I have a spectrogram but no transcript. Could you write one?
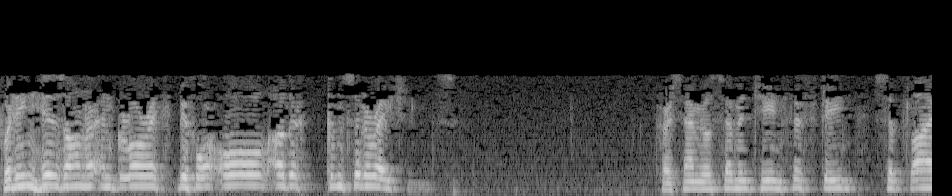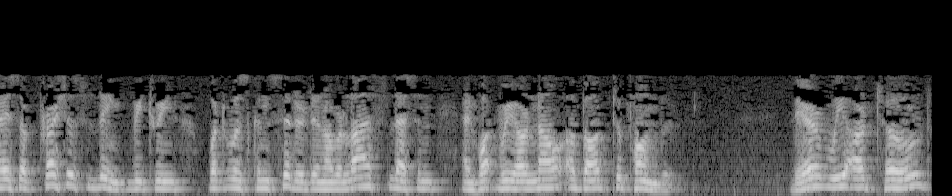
putting his honor and glory before all other considerations. 1 Samuel 17:15 supplies a precious link between what was considered in our last lesson and what we are now about to ponder. There we are told,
